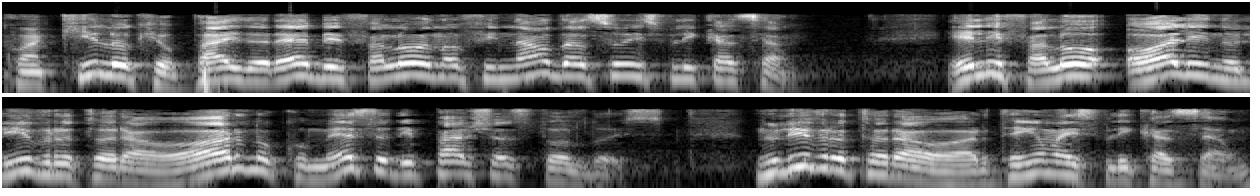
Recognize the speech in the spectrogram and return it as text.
com aquilo que o pai do Rebbe falou no final da sua explicação. Ele falou, olhe no livro Toraor, no começo de Parshas Toldos. No livro Toraor tem uma explicação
